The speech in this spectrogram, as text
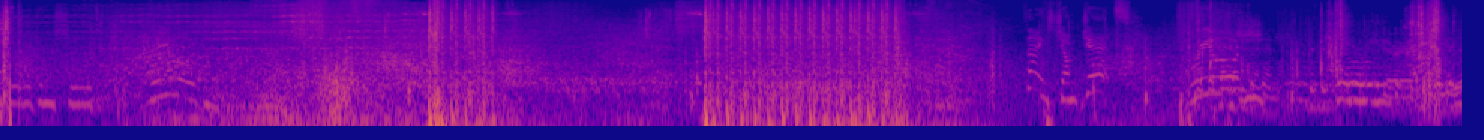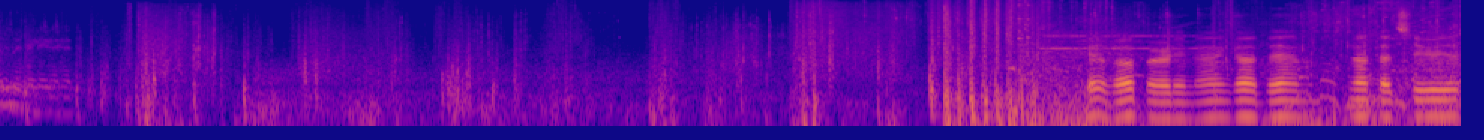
Reloading shield. Reloading. Thanks, jump jets. Reloading. Give up already, man. God damn. It's not that serious.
